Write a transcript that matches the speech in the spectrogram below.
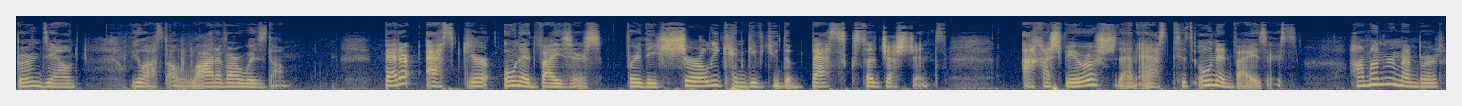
burned down, we lost a lot of our wisdom. Better ask your own advisors, for they surely can give you the best suggestions. Achashverosh then asked his own advisors. Haman remembered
